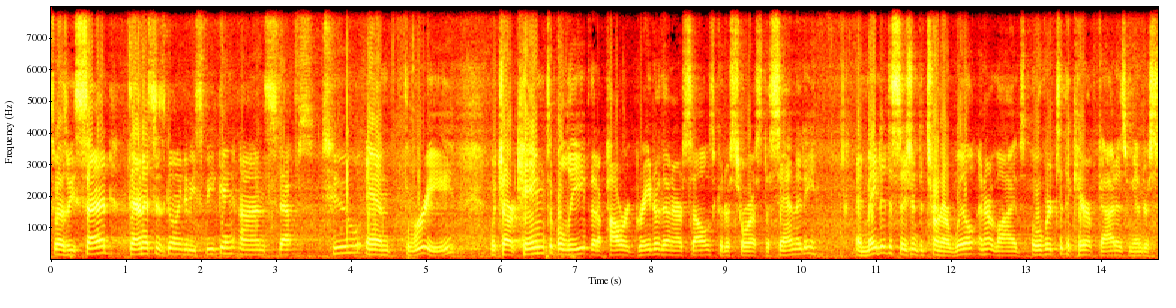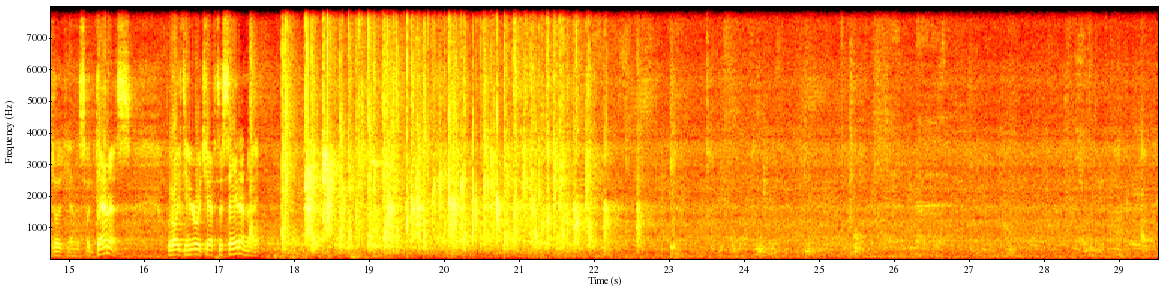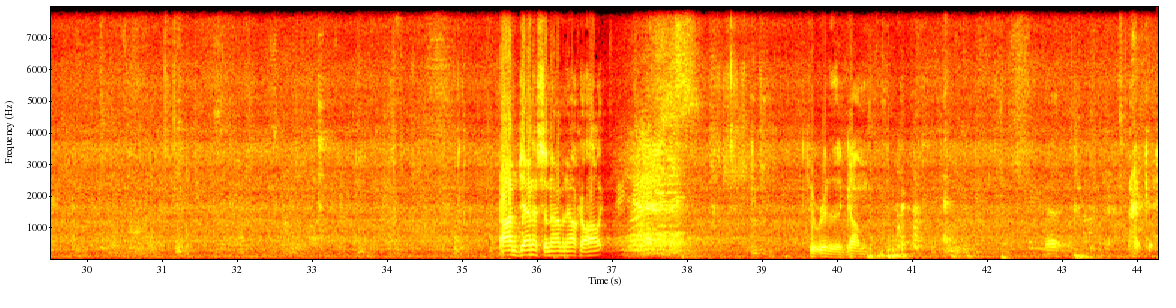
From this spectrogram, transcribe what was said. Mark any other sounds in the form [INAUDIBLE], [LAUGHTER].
So, as we said, Dennis is going to be speaking on steps two and three, which are came to believe that a power greater than ourselves could restore us to sanity, and made a decision to turn our will and our lives over to the care of God as we understood Him. So, Dennis, we'd like to hear what you have to say tonight. I'm Dennis and I'm an alcoholic. Get rid of the gum. Okay.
